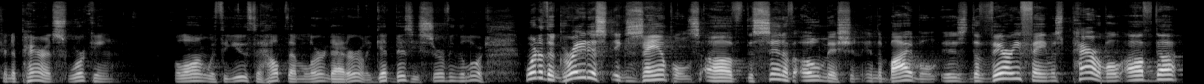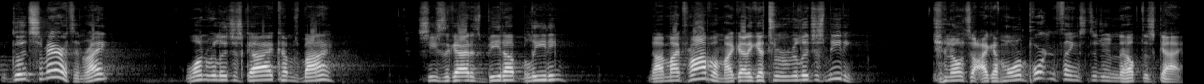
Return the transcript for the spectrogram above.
and the parents working along with the youth to help them learn that early. Get busy serving the Lord. One of the greatest examples of the sin of omission in the Bible is the very famous parable of the Good Samaritan, right? One religious guy comes by, sees the guy that's beat up, bleeding. Not my problem. I got to get to a religious meeting. You know, so I got more important things to do than to help this guy.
